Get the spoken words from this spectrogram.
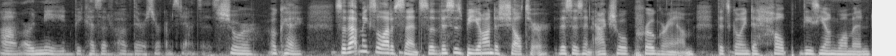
um, or need because of, of their circumstances. Sure. Okay. So that makes a lot of sense. So this is beyond a shelter. This is an actual program that's going to help these young women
